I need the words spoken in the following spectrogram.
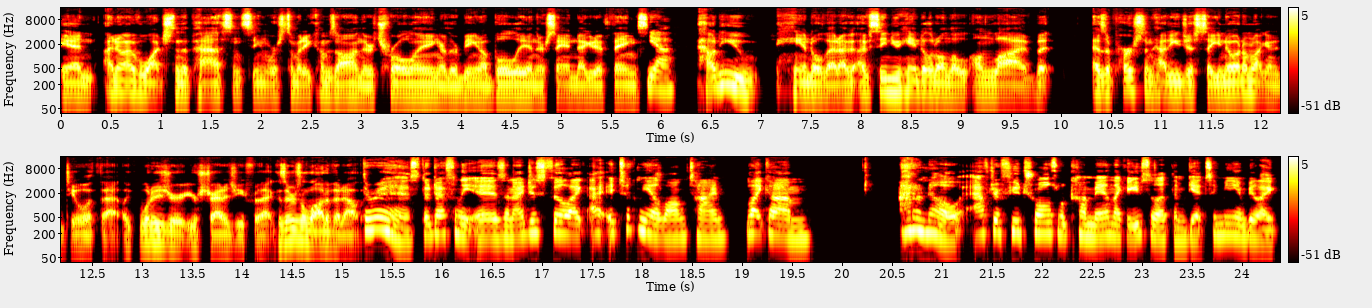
And I know I've watched in the past and seen where somebody comes on, they're trolling or they're being a bully and they're saying negative things. Yeah. How do you handle that? I've, I've seen you handle it on the on live, but as a person, how do you just say, you know what, I'm not going to deal with that? Like, what is your your strategy for that? Because there's a lot of it out there. There is, there definitely is, and I just feel like I, it took me a long time. Like, um, I don't know. After a few trolls would come in, like I used to let them get to me and be like,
